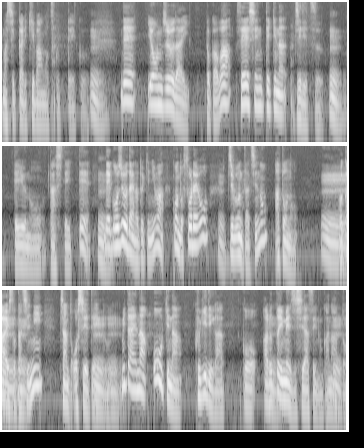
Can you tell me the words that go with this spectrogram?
まあ、しっかり基盤を作っていく、うん。で40代とかは精神的な自立うん。っていうのを足していって、うんで50代の時には今度それをうん自分たちの後のうん。若い人たちにちゃんと教えていくみたいな大きな区切りがこうあるとイメージしやすいのかなと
